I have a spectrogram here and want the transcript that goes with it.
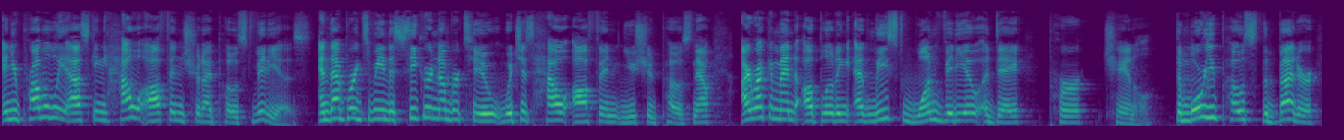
And you're probably asking, how often should I post videos? And that brings me into secret number two, which is how often you should post. Now, I recommend uploading at least one video a day per channel. The more you post, the better,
